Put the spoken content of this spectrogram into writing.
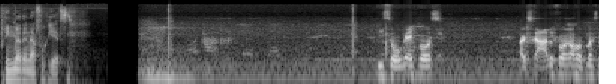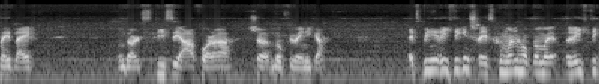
Bringen wir den einfach jetzt. Ich sage euch was. Als Radlfahrer hat man es nicht leicht und als DCA-Fahrer schon noch viel weniger. Jetzt bin ich richtig in Stress gekommen, habe nochmal richtig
